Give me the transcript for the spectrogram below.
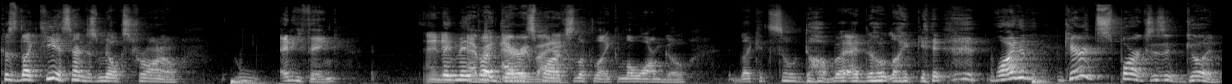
Cause like TSN just milks Toronto. Anything And they make every- like Garrett everybody. Sparks look like Luongo. Like it's so dumb. I don't like it. Why did Garrett Sparks isn't good,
